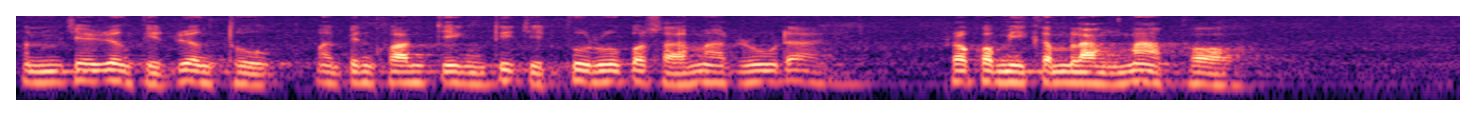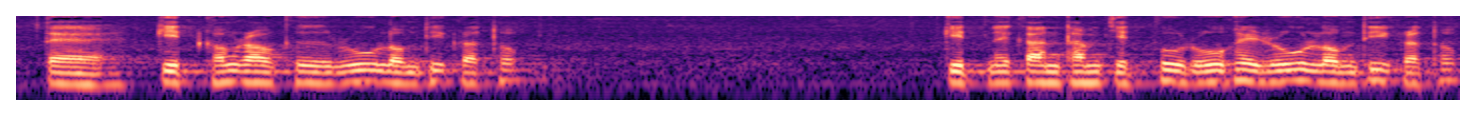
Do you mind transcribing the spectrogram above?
มันไม่ใช่เรื่องผิดเรื่องถูก มันเป็นความจริงที่จิตผู้รู้ก็สามารถรู้ได้ เพราะก็มีกำลังมากพอ แต่กิจของเราคือรู้ลมที่กระทบ กิจในการทำจิตผู้รู้ให้รู้ลมที่กระทบ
